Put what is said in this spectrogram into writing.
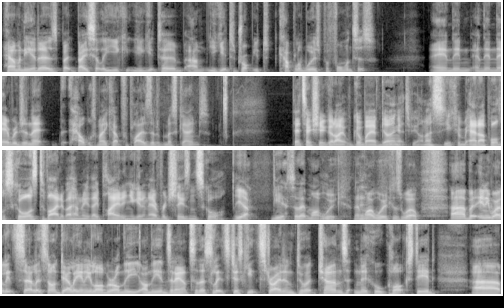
how many it is, but basically you you get to um, you get to drop your t- couple of worst performances, and then and then the average, and that helps make up for players that have missed games. That's actually a good good way of doing it. To be honest, you can add up all the scores, divide it by how many they played, and you get an average season score. Yeah, yeah. So that might work. That might work as well. Uh, but anyway, let's uh, let's not dally any longer on the on the ins and outs of this. Let's just get straight into it. Charnze Nicoll-Klokstad, uh,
